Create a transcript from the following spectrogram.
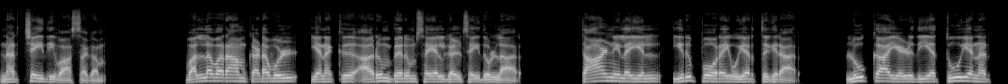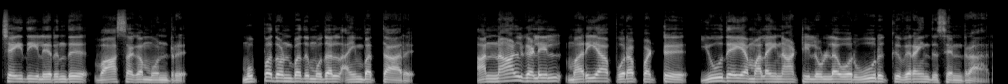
நற்செய்தி வாசகம். வல்லவராம் கடவுள் எனக்கு அரும்பெரும் செயல்கள் செய்துள்ளார். தாழ்நிலையில் இருப்போரை உயர்த்துகிறார். லூக்கா எழுதிய தூய நற்செய்தியிலிருந்து வாசகம் ஒன்று. முப்பதொன்பது முதல் ஐம்பத்தாறு. அந்நாள்களில் மரியா புறப்பட்டு யூதேய மலை நாட்டிலுள்ள ஒரு ஊருக்கு விரைந்து சென்றார்.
